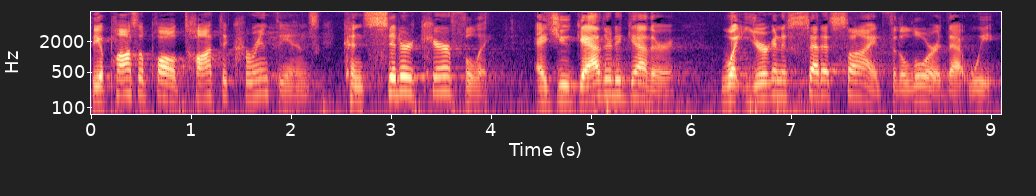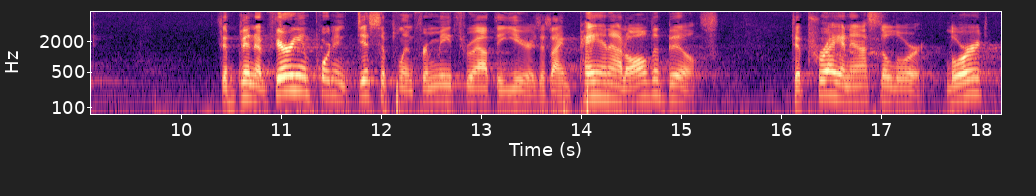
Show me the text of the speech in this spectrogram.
the Apostle Paul taught the Corinthians consider carefully as you gather together what you're going to set aside for the Lord that week. It's been a very important discipline for me throughout the years as I'm paying out all the bills to pray and ask the Lord, Lord,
